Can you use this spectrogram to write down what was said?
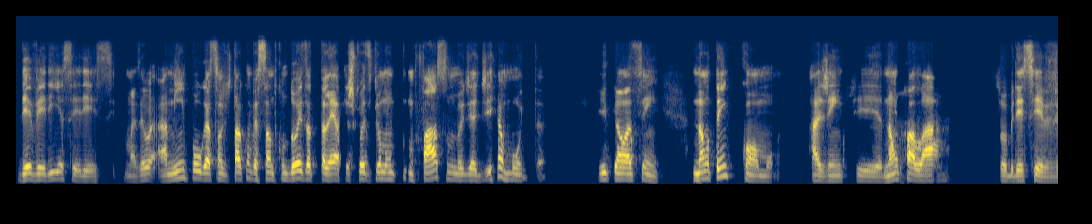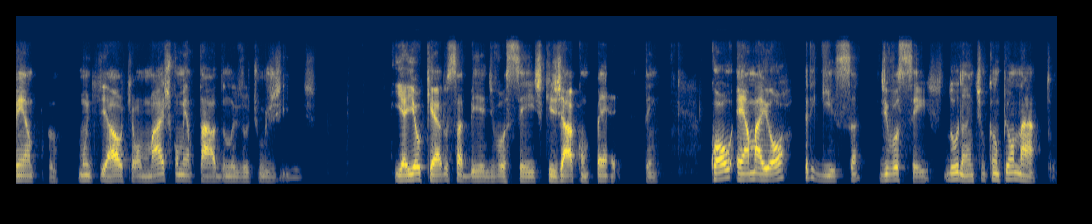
deveria ser esse, mas eu, a minha empolgação de estar conversando com dois atletas, coisa que eu não, não faço no meu dia a dia, é muita. Então, assim, não tem como a gente não falar sobre esse evento mundial que é o mais comentado nos últimos dias. E aí eu quero saber de vocês que já competem, qual é a maior preguiça de vocês durante o campeonato?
